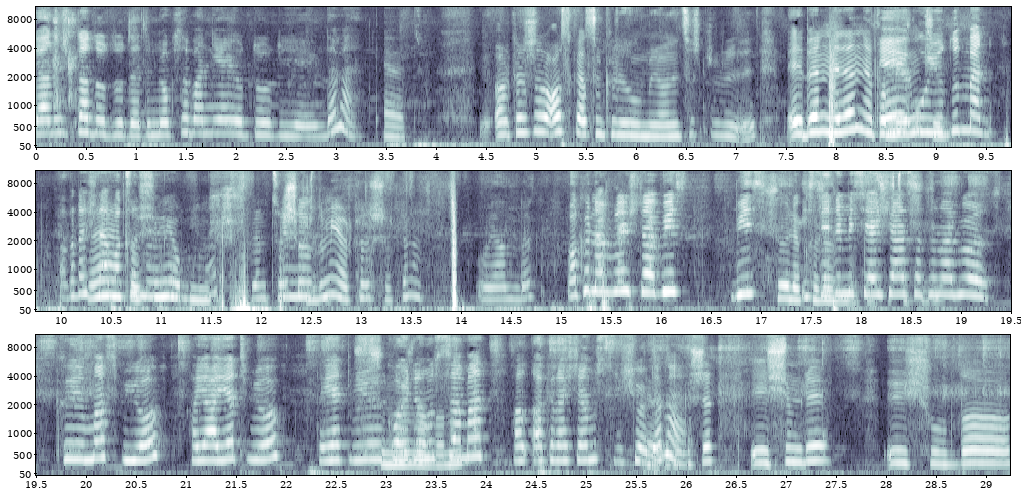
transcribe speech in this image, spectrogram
yanlışlıkla durdu dedim. Yoksa ben niye durdu diyeyim değil mi? Evet. Arkadaşlar az kalsın kırılmıyor yani. E, ben neden yapamıyorum ki? uyudum ben. Arkadaşlar Benim bakın taşım yokmuş. Ben taş Şimdi- kırdım ya arkadaşlar değil mi? Uyandım. aldık. Bakın arkadaşlar biz biz Şöyle istediğimiz eşya satın alıyoruz. Kırılmaz bir yok. Hayalet bir yok. Hayalet bir Şunları koyduğumuz alalım. zaman arkadaşlarımız düşüyor Evet, değil mi? arkadaşlar e, şimdi e, şurada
